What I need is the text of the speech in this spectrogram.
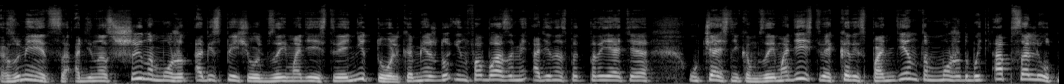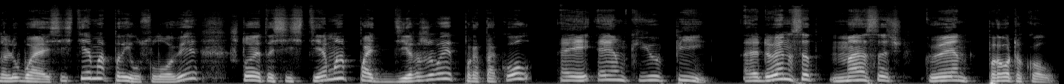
Разумеется, 1С шина может обеспечивать взаимодействие не только между инфобазами 1С предприятия. Участником взаимодействия, корреспондентом может быть абсолютно любая система при условии, что эта система поддерживает протокол AMQP Advanced Message Queuing Protocol,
